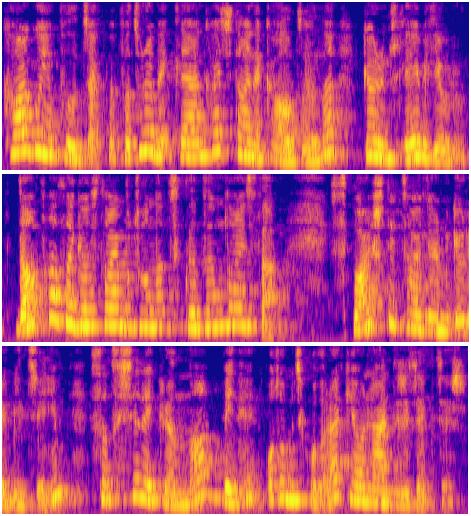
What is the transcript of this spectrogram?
kargo yapılacak ve fatura bekleyen kaç tane kaldığını görüntüleyebiliyorum. Daha fazla göster butonuna tıkladığımda ise sipariş detaylarımı görebileceğim satışlar ekranına beni otomatik olarak yönlendirecektir.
